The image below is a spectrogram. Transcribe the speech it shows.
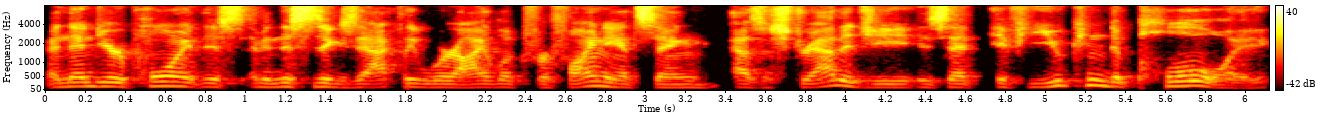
And then to your point this i mean this is exactly where i look for financing as a strategy is that if you can deploy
